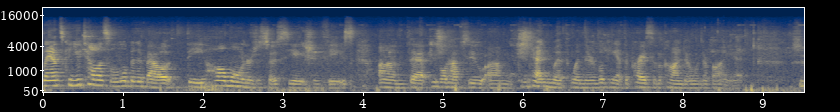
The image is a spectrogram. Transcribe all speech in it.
Lance, can you tell us a little bit about the homeowners association fees um, that people have to um, contend with when they're looking at the price of a condo when they're buying it? So,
